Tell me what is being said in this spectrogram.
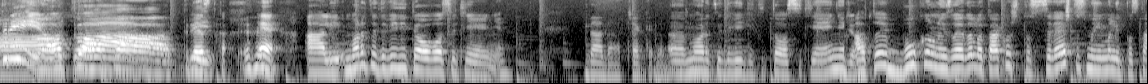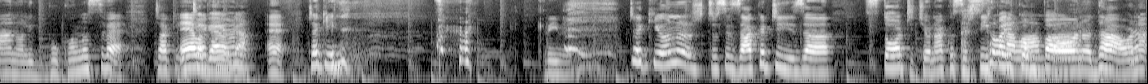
Tri, A, opa, opa, tri. E, ali morate da vidite ovo osvetljenje. Da, da, čekaj da. E, morate da vidite to osvetljenje. A to je bukvalno izgledalo tako što sve što smo imali po stanu, ali bukvalno sve. Čak, i- Evo čak ga, evo ono- ga. E, čak i, Krimi. čak i ono što se zakači za stočiće, onako sa štipaljkom, pa ono, da, ona,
